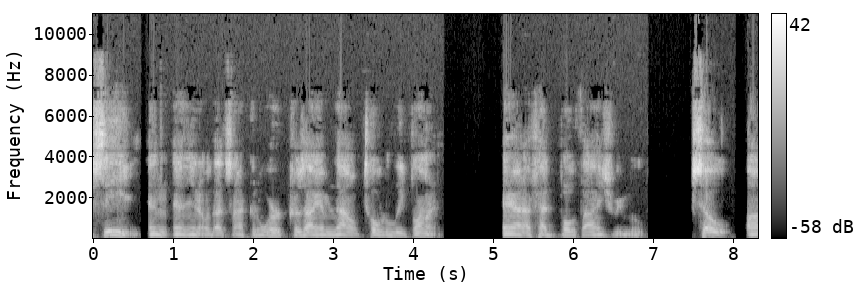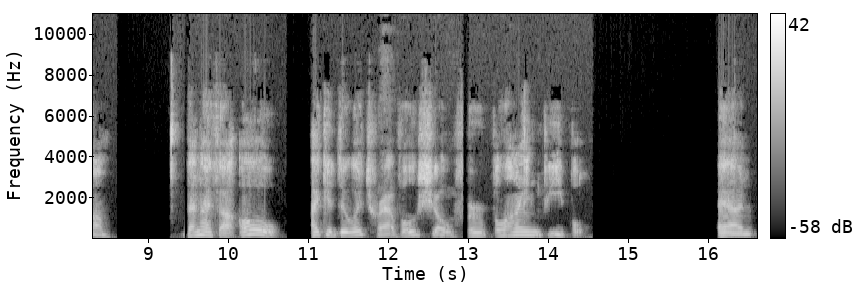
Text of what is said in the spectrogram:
see. And, and, you know, that's not going to work because I am now totally blind and I've had both eyes removed. So, um, then I thought, oh, I could do a travel show for blind people. And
